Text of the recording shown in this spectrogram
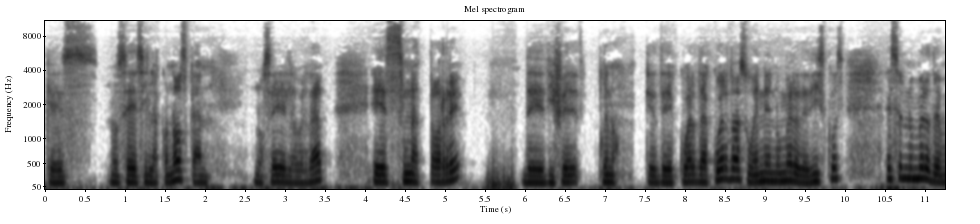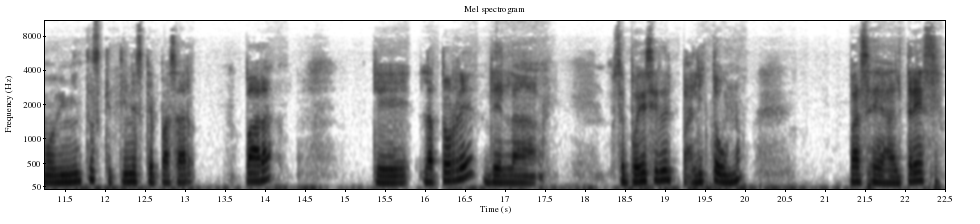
Que es no sé si la conozcan, no sé, la verdad, es una torre de bueno, que de, de acuerdo a su n número de discos, es el número de movimientos que tienes que pasar para que la torre de la, se puede decir del palito 1, pase al 3.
